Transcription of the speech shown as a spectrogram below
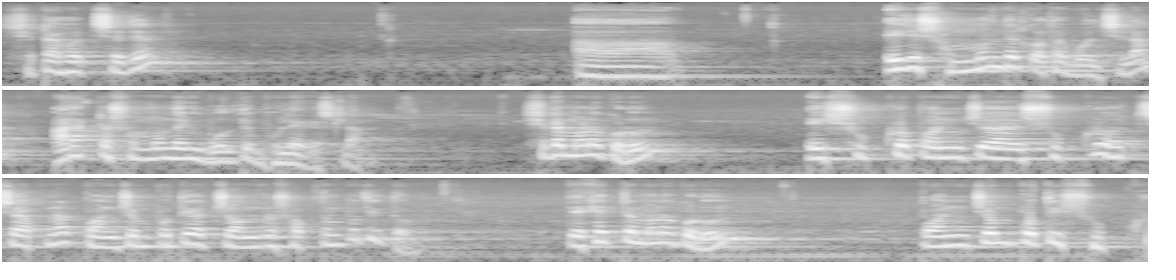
সেটা হচ্ছে যে এই যে সম্বন্ধের কথা বলছিলাম আর একটা সম্বন্ধে আমি বলতে ভুলে গেছিলাম। সেটা মনে করুন, এই শুক্র পঞ্চ, শুক্র হচ্ছে আপনার পঞ্চমপতি আর চন্দ্র সপ্তমপতি তো? এক্ষেত্রে মনে করুন, পঞ্চমপতি শুক্র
